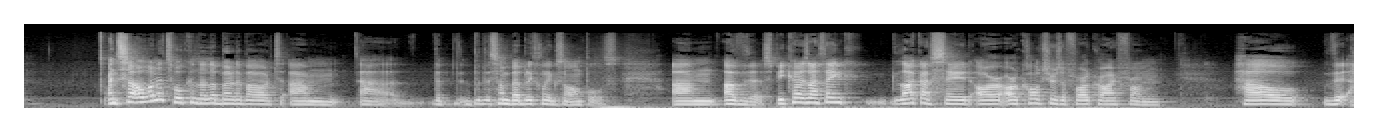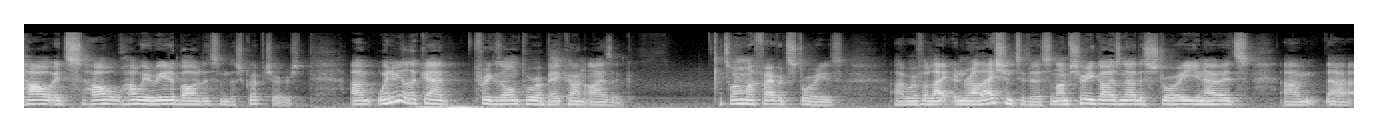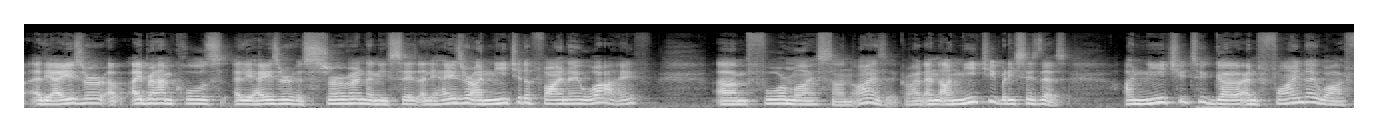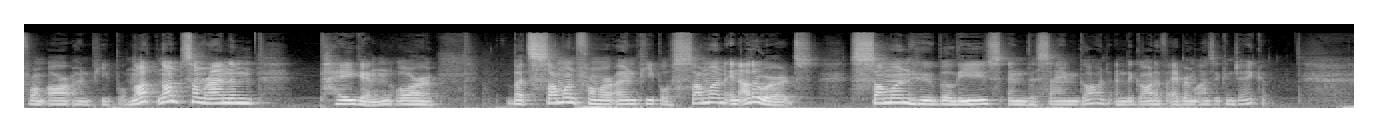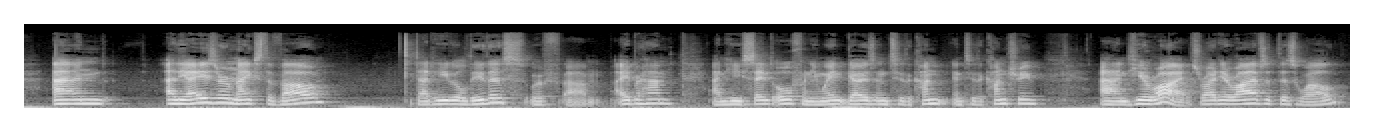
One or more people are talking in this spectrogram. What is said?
and so I want to talk a little bit about um, uh, the, the, some biblical examples um, of this because I think, like I said, our our culture is a far cry from how the, how it's how how we read about this in the scriptures. Um, when we look at, for example, Rebecca and Isaac, it's one of my favorite stories. Uh, with in relation to this, and I'm sure you guys know the story. You know, it's um, uh, Eliezer. Uh, Abraham calls Eliezer his servant, and he says, "Eliezer, I need you to find a wife um, for my son Isaac, right? And I need you." But he says this: I need you to go and find a wife from our own people. Not not some random pagan or but someone from our own people. Someone, in other words, someone who believes in the same God and the God of Abraham, Isaac, and Jacob. And Eliezer makes the vow that he will do this with um, Abraham, and he sent off and he went goes into the con- into the country, and he arrives right. He arrives at this well,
